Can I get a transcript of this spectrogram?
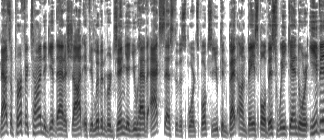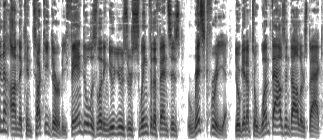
now's a perfect time to give that a shot. If you live in Virginia, you have access to the sportsbook, so you can bet on baseball this weekend or even on the Kentucky Derby. FanDuel is letting new users swing for the fences risk-free. You'll get up to $1,000 back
